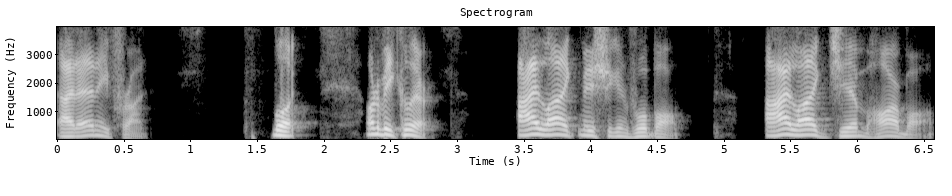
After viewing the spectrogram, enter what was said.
at any front. Look, I want to be clear. I like Michigan football. I like Jim Harbaugh.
